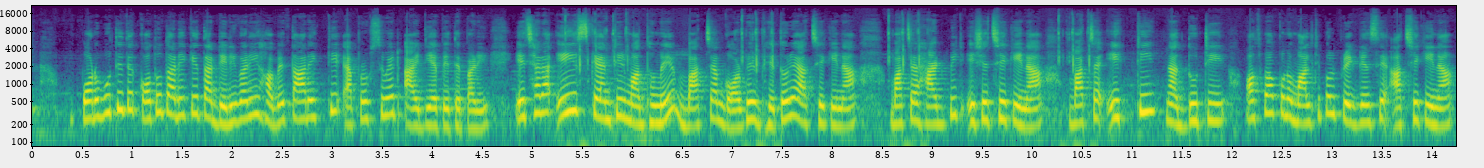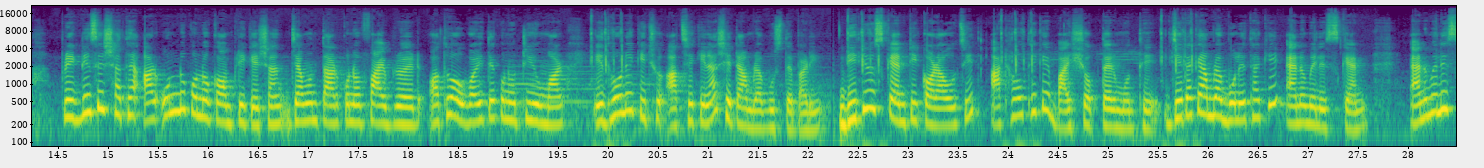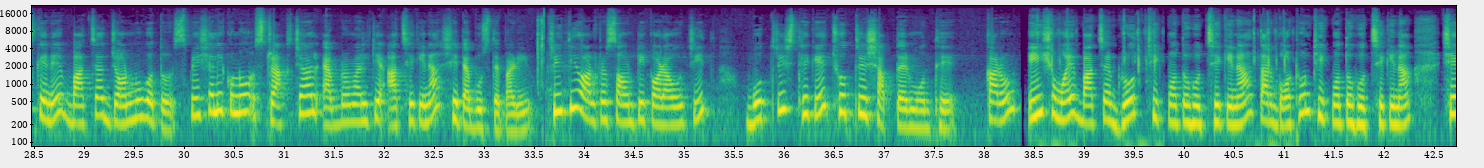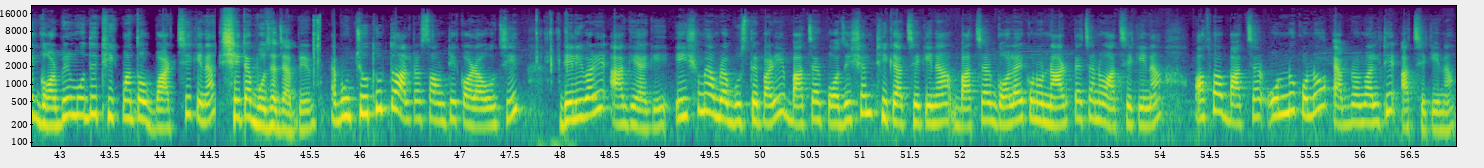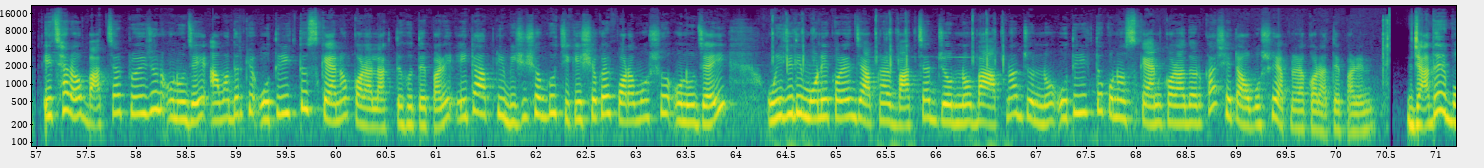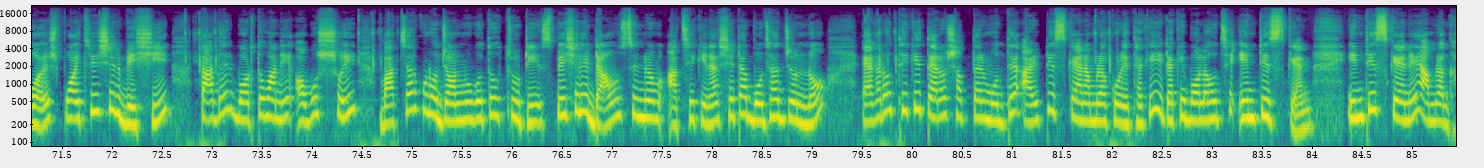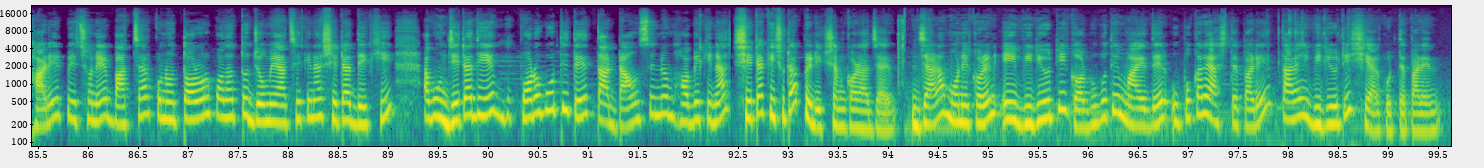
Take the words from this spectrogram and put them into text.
পরবর্তীতে কত তারিখে তার ডেলিভারি হবে তার একটি অ্যাপ্রক্সিমেট আইডিয়া পেতে পারি। এছাড়া এই স্ক্যানটির মাধ্যমে বাচ্চা গর্ভের ভেতরে আছে কি না বাচ্চার হার্টবিট এসেছে কিনা, বাচ্চা একটি না দুটি, অথবা কোনো মাল্টিপল প্রেগনেন্সি আছে কিনা প্রেগনেন্সির সাথে আর অন্য কোনো কমপ্লিকেশন যেমন তার কোনো ফাইব্রয়েড অথবা ওভারিতে কোনো টিউমার এ ধরনের কিছু আছে কিনা সেটা আমরা বুঝতে পারি। দ্বিতীয় স্ক্যানটি করা উচিত আঠারো থেকে বাইশ সপ্তাহের মধ্যে, যেটাকে আমরা বলে থাকি অ্যানোমেলি স্ক্যান অ্যানোমেলি স্ক্যানে বাচ্চার জন্মগত স্পেশালি কোনো স্ট্রাকচারাল অ্যাবনর্মালিটি আছে কিনা সেটা বুঝতে পারি। তৃতীয় আল্ট্রাসাউন্ডটি করা উচিত বত্রিশ থেকে ছত্রিশ সপ্তাহের মধ্যে। কারণ এই সময়ে বাচ্চার গ্রোথ ঠিকমতো হচ্ছে কিনা, তার গঠন ঠিকমতো হচ্ছে কিনা, সে গর্ভের মধ্যে ঠিকমতো বাড়ছে কিনা, সেটা বোঝা যাবে। এবং চতুর্থ আল্ট্রাসাউন্ডটি করা উচিত। ডেলিভারির আগে আগে। এই সময় আমরা বুঝতে পারি বাচ্চার পজিশন ঠিক আছে কিনা, বাচ্চার গলায় কোনো নাড় পেঁচানো আছে কিনা, অথবা বাচ্চার অন্য কোনো অ্যাবনর্মালিটি আছে কিনা। এছাড়াও বাচ্চার প্রয়োজন অনুযায়ী আমাদেরকে অতিরিক্ত স্ক্যানও করা লাগতে হতে পারে। এটা আপনি বিশেষজ্ঞ চিকিৎসকের পরামর্শ অনুযায়ী উনি যদি মনে করেন যে আপনার বাচ্চার জন্য বা আপনার জন্য অতিরিক্ত কোনো স্ক্যান করা দরকার, সেটা অবশ্যই আপনারা করাতে পারেন। যাদের বয়স পঁয়ত্রিশের বেশি, তাদের বর্তমানে অবশ্যই বাচ্চার কোনো জন্মগত ত্রুটি, স্পেশালি ডাউন সিনড্রোম আছে কিনা সেটা বোঝার জন্য এগারো থেকে তেরো সপ্তাহের মধ্যে আরেকটি স্ক্যান আমরা করে থাকি। এটাকে বলা হচ্ছে এনটি স্ক্যান। এনটি স্ক্যানে আমরা ঘাড়ের পেছনে বাচ্চার কোনো তরল পদার্থ জমে আছে কিনা সেটা দেখি এবং যেটা দিয়ে পরবর্তীতে তার ডাউন সিনড্রোম হবে কিনা সেটা কিছুটা প্রেডিকশন করা যায়। যারা মনে করেন এই ভিডিওটি গর্ভবতী মায়েদের উপকারে আসতে পারে, তারা এই ভিডিওটি শেয়ার করতে পারেন।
